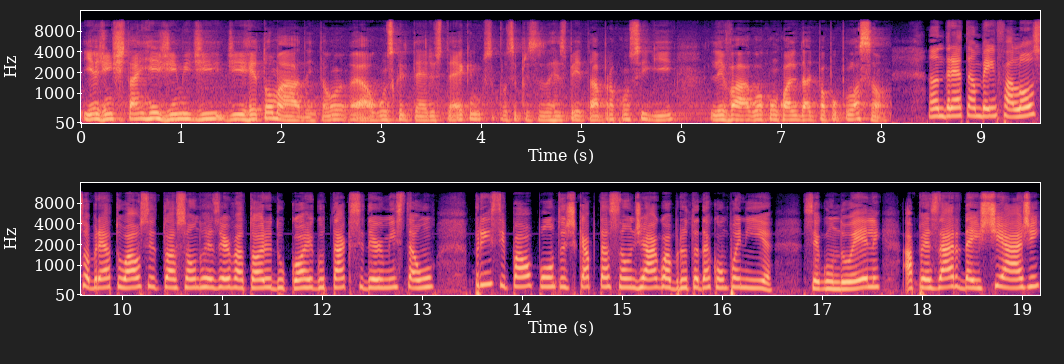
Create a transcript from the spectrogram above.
e a gente está em regime de, de retomada. Então, é, alguns critérios técnicos que você precisa respeitar para conseguir levar água com qualidade para a população. André também falou sobre a atual situação do reservatório do córrego Taxidermista 1, principal ponto de captação de água bruta da companhia. Segundo ele, apesar da estiagem,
